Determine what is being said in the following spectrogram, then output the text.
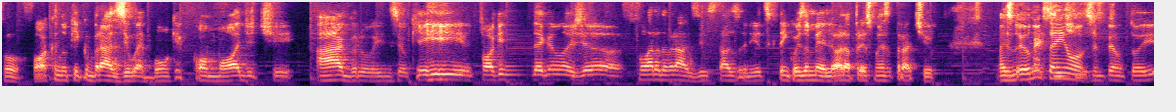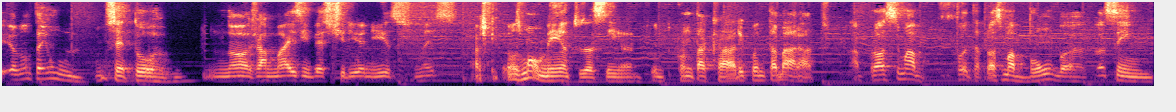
pô, foca no que, que o Brasil é bom, que é commodity, agro e não sei o que, e foca em tecnologia fora do Brasil, Estados Unidos, que tem coisa melhor a preço mais atrativo. Mas eu não Faz tenho, sentido. você me perguntou aí, eu não tenho um, um, setor, não, jamais investiria nisso, mas acho que tem uns momentos assim, quando tá caro e quando tá barato. A próxima, puta, a próxima bomba, assim,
